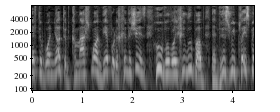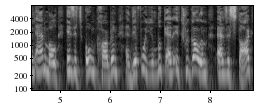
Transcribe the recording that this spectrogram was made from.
after one Yantiv, Kamash one. Therefore, the Chiddush is, that this replacement animal is its own carbon, and therefore you look at its regalim as a start,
